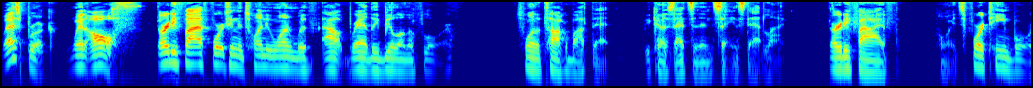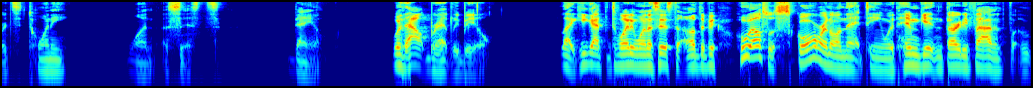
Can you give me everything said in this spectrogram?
Westbrook went off 35, 14, and 21 without Bradley Beal on the floor. Just want to talk about that because that's an insane stat line. 35 points, 14 boards, 21 assists. Damn. Without Bradley Beal. Like he got the 21 assists to other people. Who else was scoring on that team with him getting 35 and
